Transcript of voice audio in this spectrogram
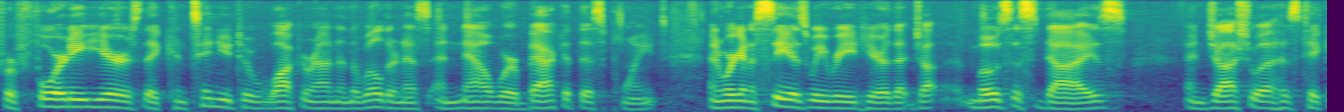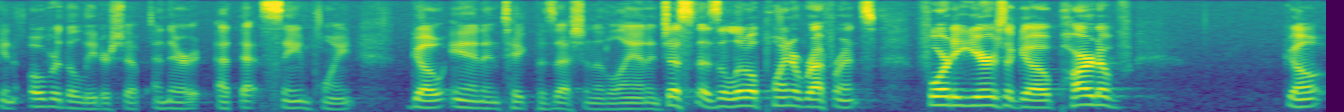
for 40 years, they continued to walk around in the wilderness, and now we're back at this point. And we're going to see as we read here that jo- Moses dies, and Joshua has taken over the leadership, and they're at that same point. Go in and take possession of the land. And just as a little point of reference, 40 years ago, part of, go,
